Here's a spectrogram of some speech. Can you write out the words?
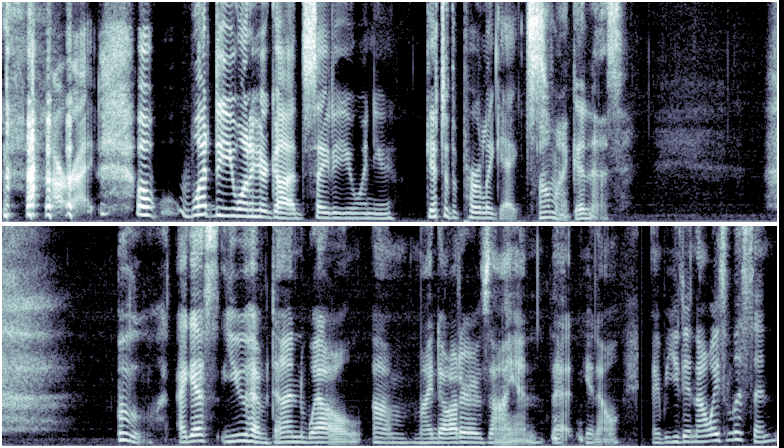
All right. Well, what do you want to hear God say to you when you get to the pearly gates? Oh my goodness. Ooh, I guess you have done well, um, my daughter of Zion, that, you know, maybe you didn't always listen,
